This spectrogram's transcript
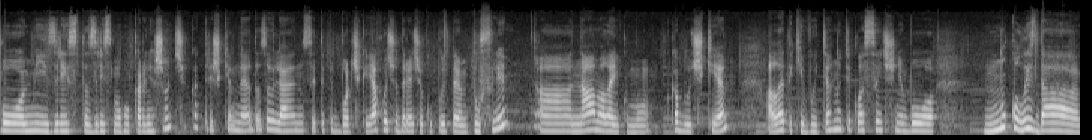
бо мій зріст та зріст мого карнішончика трішки не дозволяє носити підборчики. Я хочу, до речі, купити туфлі а, на маленькому каблучці, але такі витягнуті класичні, бо ну колись да,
